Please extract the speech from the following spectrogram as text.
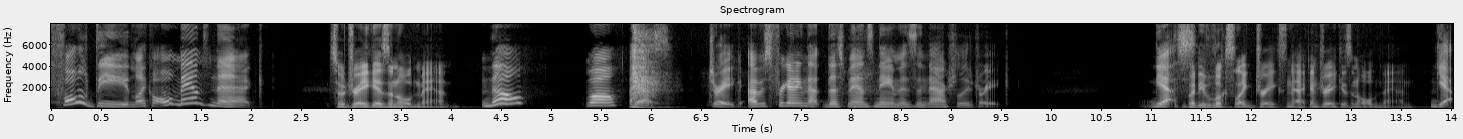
foldy, like an old man's neck. So Drake is an old man. No. Well, yes. Drake. I was forgetting that this man's name isn't actually Drake. Yes. But he looks like Drake's neck, and Drake is an old man. yeah.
